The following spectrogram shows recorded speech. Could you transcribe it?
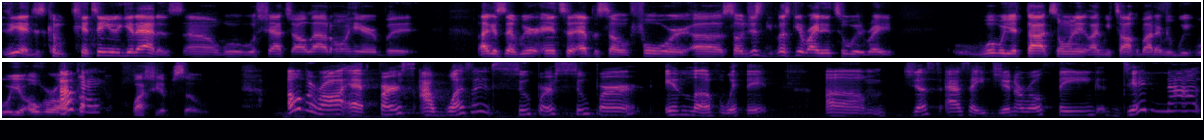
yeah, just come continue to get at us. Um, we'll we'll shout y'all out on here, but like I said, we're into episode four. Uh, so just let's get right into it, Ray. What were your thoughts on it? Like we talk about every week. What were your overall okay. thoughts? Watch the episode. Overall, at first, I wasn't super super in love with it. Um, just as a general thing, did not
